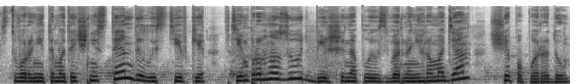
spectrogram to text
створені тематичні стенди, листівки. Втім, прогнозують більший наплив звернень громадян ще попереду.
